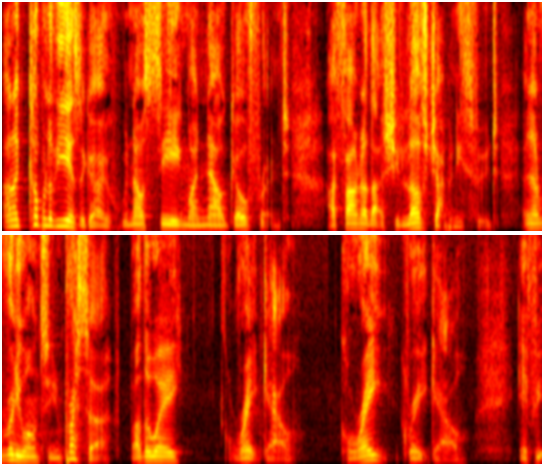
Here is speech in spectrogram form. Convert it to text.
And a couple of years ago, when I was seeing my now girlfriend, I found out that she loves Japanese food, and I really wanted to impress her. By the way, great gal. Great, great gal. If you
